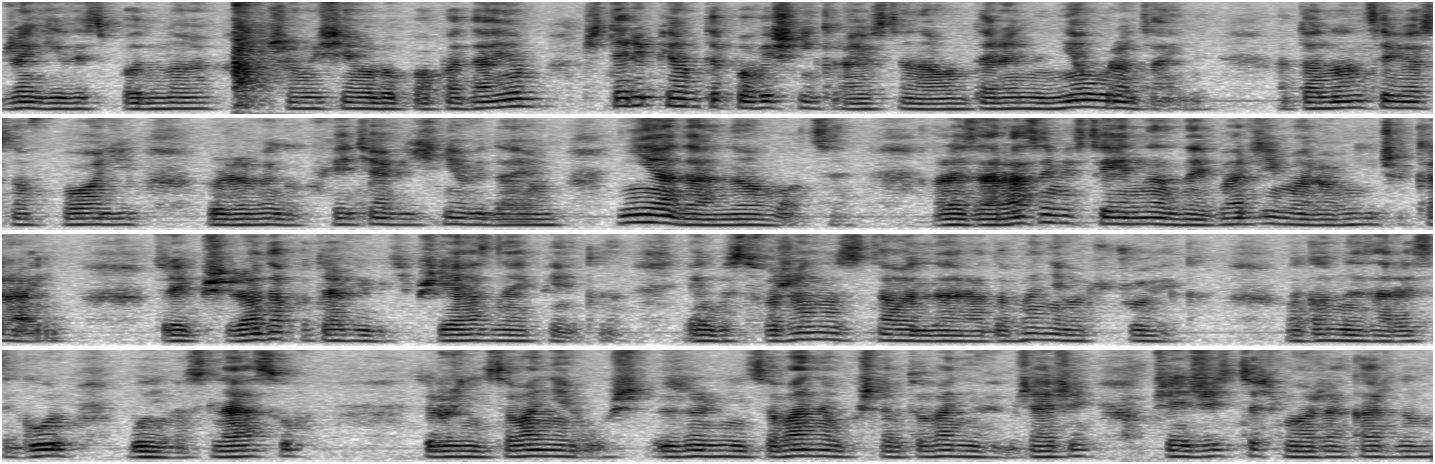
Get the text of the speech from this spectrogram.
brzegi wysp podnoszą się lub opadają, cztery piąte powierzchni kraju stanowią tereny nieurodzajne, a tonące wiosną w połodzi różowego kwiecia wiśnie wydają niejadalne owoce. Ale zarazem jest to jedna z najbardziej malowniczych krain, w której przyroda potrafi być przyjazna i piękna, jakby stworzona została dla radowania oczu człowieka. Łagodne zarysy gór, bujność lasów, zróżnicowanie, zróżnicowane ukształtowanie wybrzeży, przejrzystość morza każdą,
